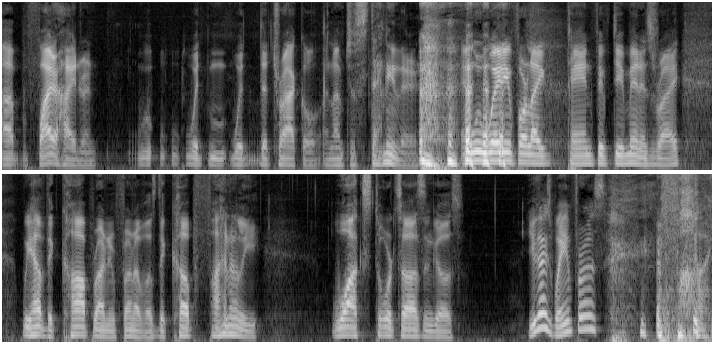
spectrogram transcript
a fire hydrant w- with with the trackle, and I'm just standing there, and we're waiting for like 10, 15 minutes. Right? We have the cop right in front of us. The cop finally walks towards us and goes. You guys waiting for us? Fuck.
